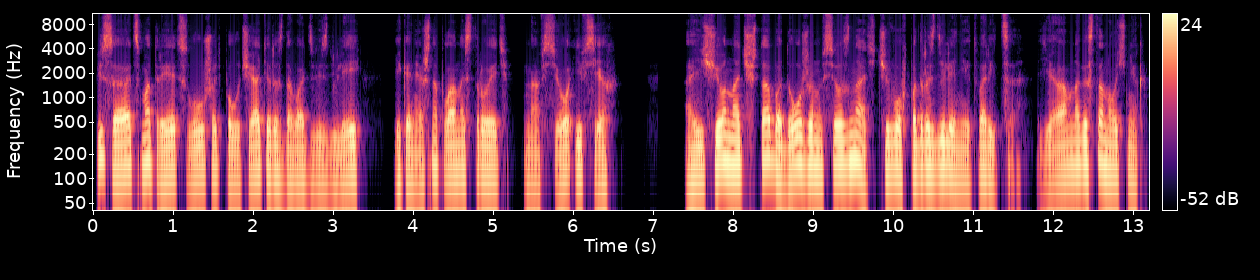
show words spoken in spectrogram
Писать, смотреть, слушать, получать и раздавать звездюлей. И, конечно, планы строить на все и всех. А еще начштаба должен все знать, чего в подразделении творится. Я многостаночник.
